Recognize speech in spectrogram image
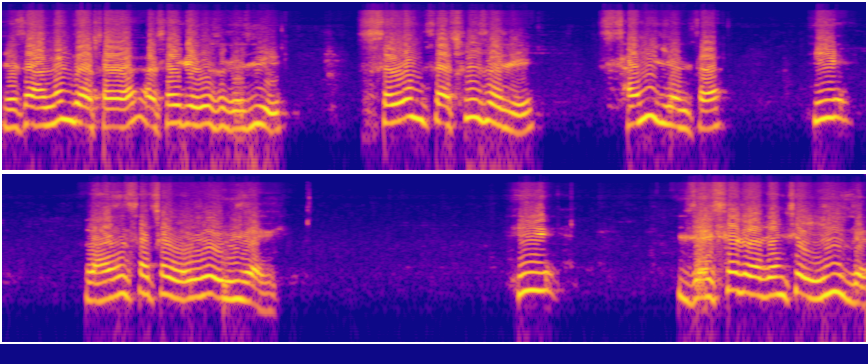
याचा आनंद असावा असा एक दिवस घडली. सर्व झाली स्थानिक जनता ही भारताच्या बरोबर उभी राहिली. ही दहशतवाद्यांच्या विरुद्ध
